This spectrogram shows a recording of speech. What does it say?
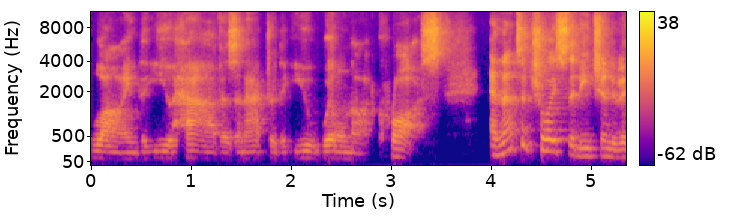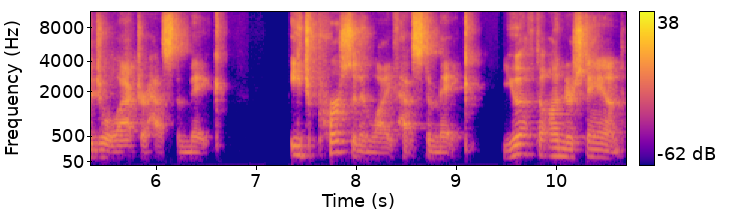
line that you have as an actor that you will not cross. And that's a choice that each individual actor has to make. Each person in life has to make. You have to understand,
